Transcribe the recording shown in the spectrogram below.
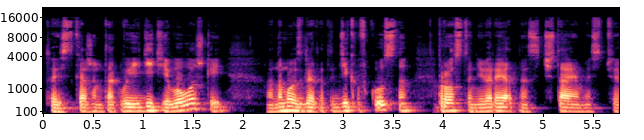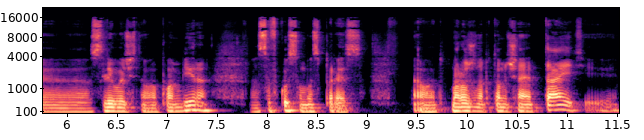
То есть, скажем так, вы едите его ложкой, на мой взгляд, это дико вкусно. Просто невероятная сочетаемость э, сливочного пломбира со вкусом эспрессо. Вот. Мороженое потом начинает таять, и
